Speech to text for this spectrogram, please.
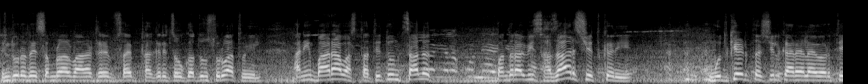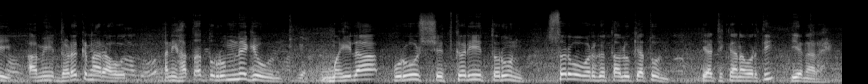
हिंदू हृदय सम्राट बाळासाहेब ठाकरे चौकातून सुरुवात होईल आणि बारा वाजता तिथून चालत पंधरा वीस हजार शेतकरी मुदखेड तहसील कार्यालयावरती आम्ही धडकणार आहोत आणि हातात रुमणे घेऊन महिला पुरुष शेतकरी तरुण सर्व वर्ग तालुक्यातून या ठिकाणावरती येणार आहे.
